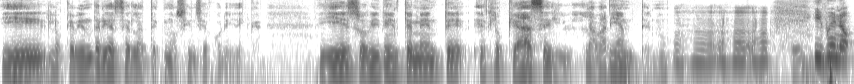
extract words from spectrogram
y lo que vendría a ser la tecnociencia jurídica. Y eso evidentemente es lo que hace la variante. ¿no? Y bueno,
